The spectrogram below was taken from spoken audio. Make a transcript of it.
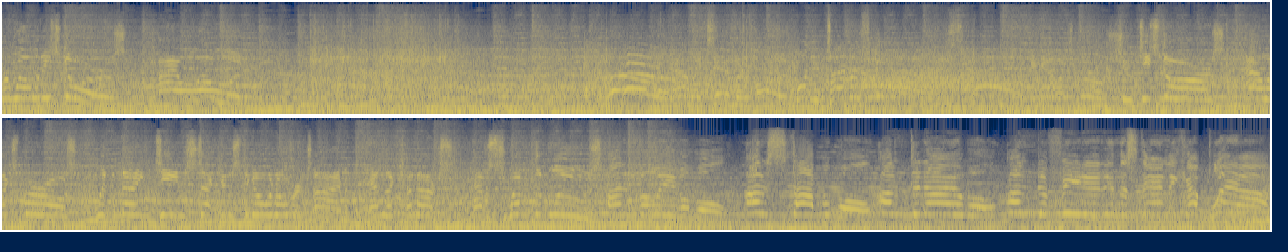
for Wellwood. He scores. Kyle Wellwood. Alexander Olin, one-timer scores. Alex Burrows shoots. He scores. Alex Burrows with 19 seconds to go in overtime, and the Canucks have swept the Blues. Unbelievable, unstoppable, undeniable, undefeated in the Stanley Cup playoffs.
